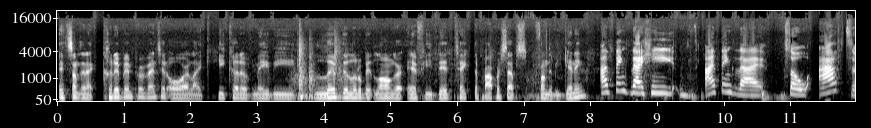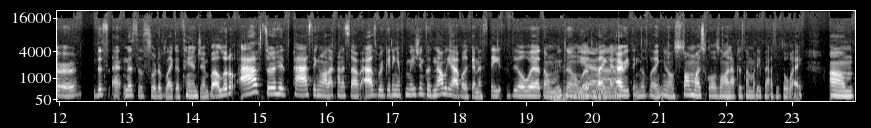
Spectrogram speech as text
it's something that could have been prevented, or like he could have maybe lived a little bit longer if he did take the proper steps from the beginning? I think that he, I think that so after this, and this is sort of like a tangent, but a little after his passing and all that kind of stuff, as we're getting information, because now we have like an estate to deal with, and we're dealing with like everything. It's like you know, so much goes on after somebody passes away. Um,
